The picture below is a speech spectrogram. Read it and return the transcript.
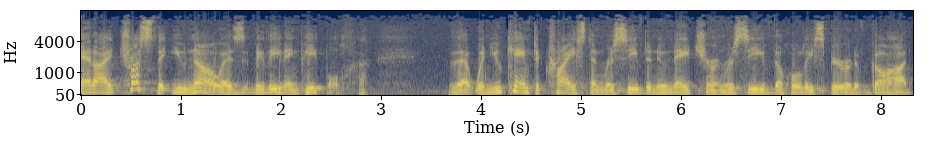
And I trust that you know, as believing people, that when you came to Christ and received a new nature and received the Holy Spirit of God,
